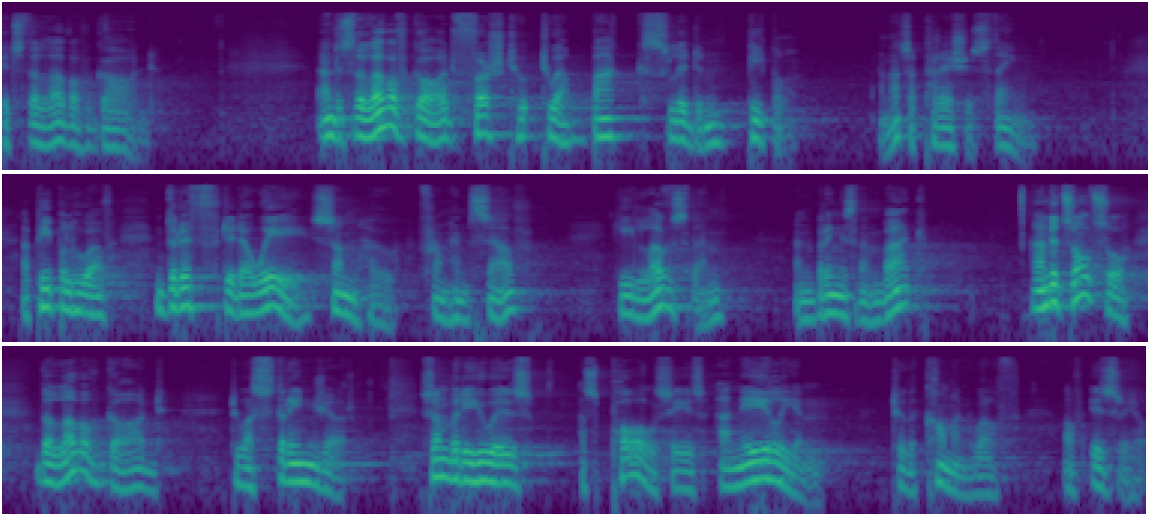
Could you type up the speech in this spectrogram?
It's the love of God. And it's the love of God first to, to a backslidden people. And that's a precious thing. A people who have drifted away somehow from Himself. He loves them and brings them back. And it's also the love of God to a stranger, somebody who is, as Paul says, an alien to the commonwealth of Israel.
